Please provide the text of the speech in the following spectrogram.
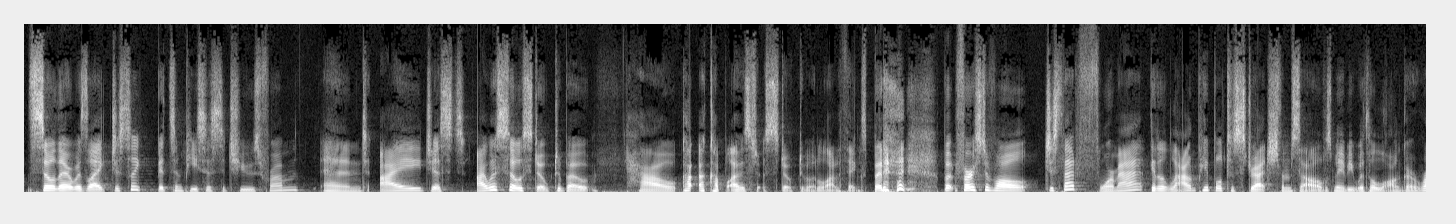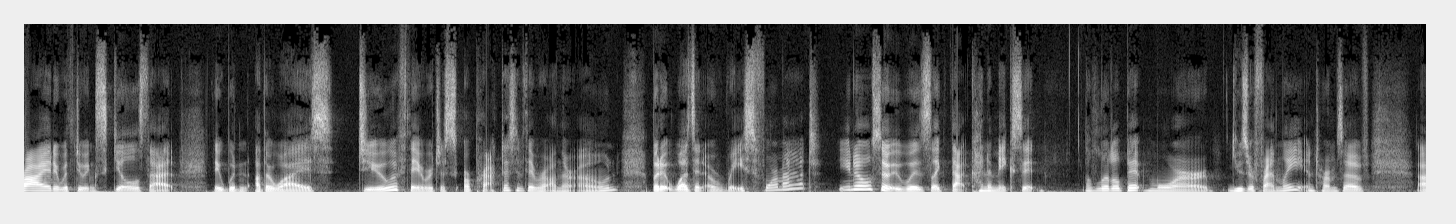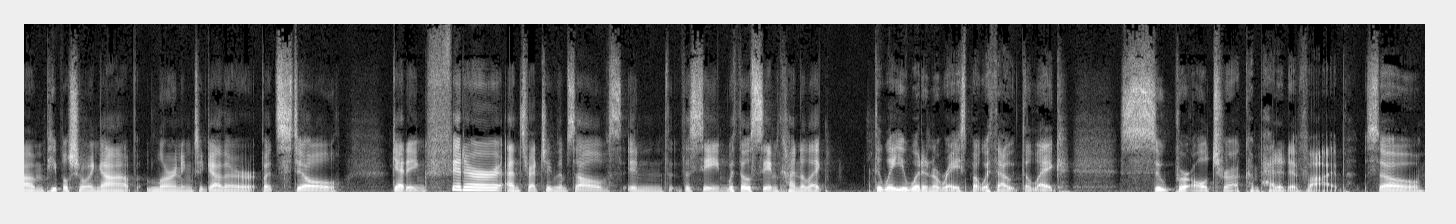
so there was like just like bits and pieces to choose from. And I just, I was so stoked about how a couple i was stoked about a lot of things but but first of all just that format it allowed people to stretch themselves maybe with a longer ride or with doing skills that they wouldn't otherwise do if they were just or practice if they were on their own but it wasn't a race format you know? So it was like that kind of makes it a little bit more user friendly in terms of um, people showing up, learning together, but still getting fitter and stretching themselves in the same with those same kind of like the way you would in a race, but without the like super ultra competitive vibe. So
